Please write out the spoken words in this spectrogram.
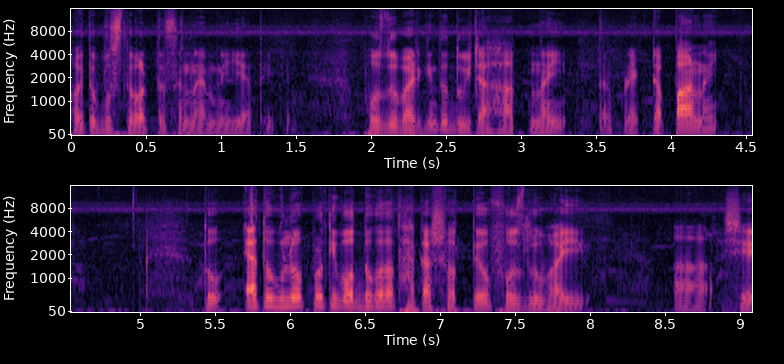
হয়তো বুঝতে পারতেছেন না এমনি ইয়া থেকে। ফজলু ভাইয়ের কিন্তু দুইটা হাত নাই, তারপরে একটা পা নাই। তো এতগুলো প্রতিবদ্ধকতা থাকা সত্ত্বেও ফজলু ভাই সে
